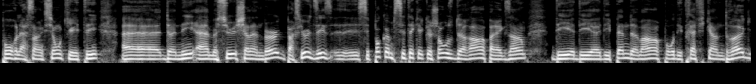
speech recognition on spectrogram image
pour la sanction qui a été euh, donnée à M. Schellenberg parce qu'eux disent euh, c'est pas comme si c'était quelque chose de rare, par exemple, des, des, des peines de mort pour des trafiquants de drogue.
